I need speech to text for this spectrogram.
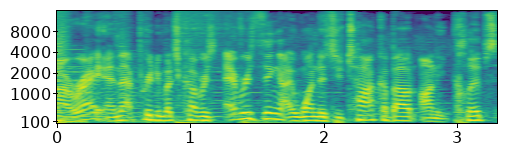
Alright, and that pretty much covers everything I wanted to talk about on Eclipse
